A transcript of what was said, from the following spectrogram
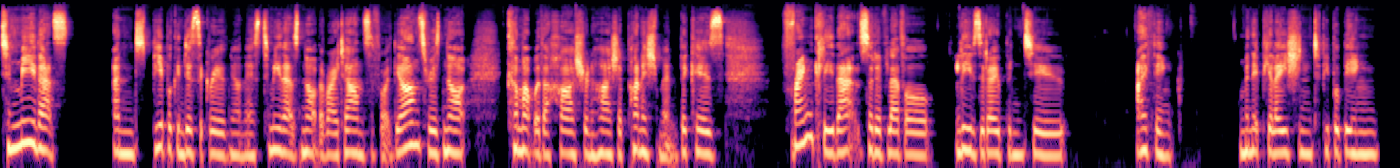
To me, that's and people can disagree with me on this. To me, that's not the right answer for it. The answer is not come up with a harsher and harsher punishment because, frankly, that sort of level leaves it open to, I think, manipulation to people being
